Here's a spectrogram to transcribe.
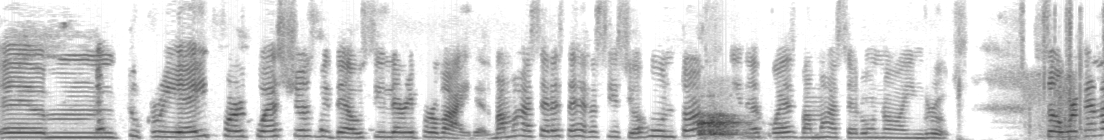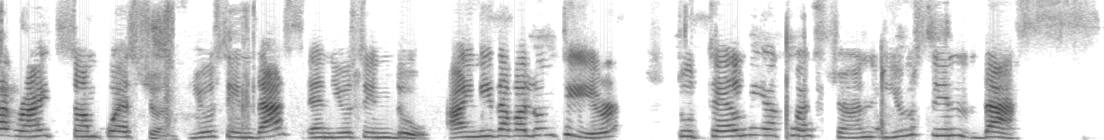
um, to create four questions with the auxiliary provided. Vamos a hacer este ejercicio juntos y después vamos a hacer uno in groups. So we're gonna write some questions using das and using do. I need a volunteer to tell me a question using das.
